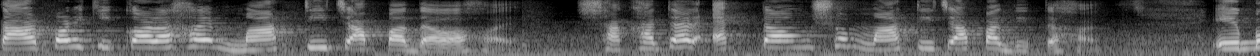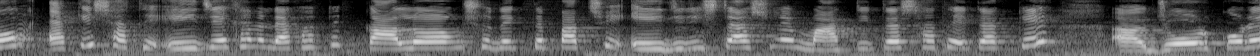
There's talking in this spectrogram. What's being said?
তারপরে কি করা হয়? মাটি চাপা দেওয়া হয়। শাখাটার একটা অংশ মাটি চাপা দিতে হয়। এবং একই সাথে এই যে এখানে দেখো একটা কালো অংশ দেখতে পাচ্ছি, এই জিনিসটা আসলে মাটিটার সাথে এটাকে জোর করে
